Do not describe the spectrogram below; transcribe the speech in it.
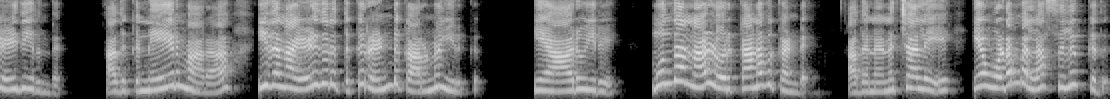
எழுதியிருந்தேன். அதுக்கு நேர்மாறா இத நான் எழுதுறதுக்கு ரெண்டு காரணம் இருக்கு. என் ஆருயிரே முந்தா நாள் ஒரு கனவு கண்டேன். அதை நினைச்சாலே என் உடம்பெல்லாம் சிலிர்க்குது.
